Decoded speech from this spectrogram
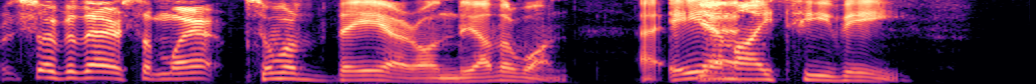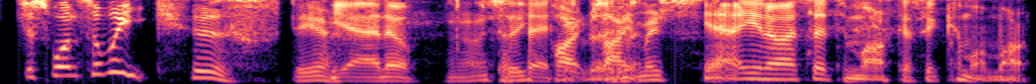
It's over there somewhere. It's over there on the other one. Uh, AMI Yes. TV. Just once a week. Ugh, dear. Yeah, I know. I see. Pathetic, really, isn't it? Part-timers. Yeah, you know, I said to Mark, I said, come on, Mark,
